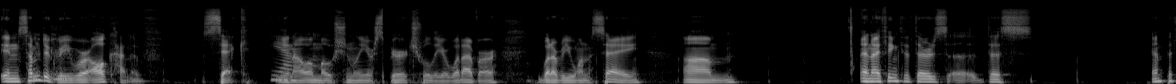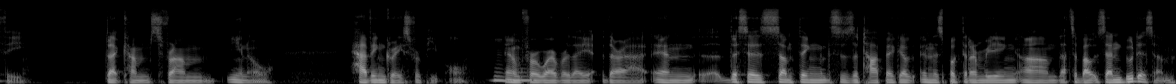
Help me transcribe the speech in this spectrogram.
in some degree we're all kind of sick Yeah. you know emotionally or spiritually or whatever whatever you want to say. Um, and i think that there's uh, this empathy that comes from you know having grace for people and for wherever they they're at. And uh, this is something this is a topic of, in this book that i'm reading um, that's about zen buddhism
